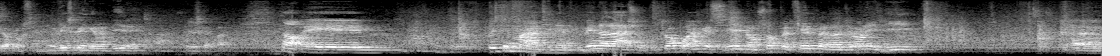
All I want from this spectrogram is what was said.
dopo non riesco a ingrandire non riesco a fare no, ehm, questa immagine ve la lascio purtroppo anche se non so perché per ragioni di eh,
